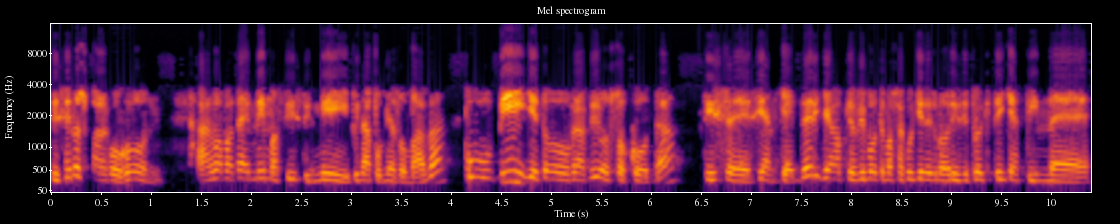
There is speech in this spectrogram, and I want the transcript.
της Ένωσης Παραγωγών, αν δεν πατάει η μνήμη αυτή τη στιγμή πριν από μια εβδομάδα, που πήγε το βραβείο στο Κόντα της Σιαν Χέντερ, για οποιονδήποτε μας ακούει και δεν γνωρίζει, πρόκειται για την ε,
